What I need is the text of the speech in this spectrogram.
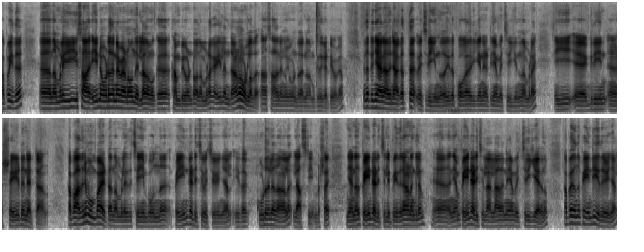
അപ്പോൾ ഇത് നമ്മൾ ഈ സാ ഈ നോട് തന്നെ വേണമെന്നില്ല. നമുക്ക് കമ്പി കൊണ്ടോ നമ്മുടെ കയ്യിൽ എന്താണോ ഉള്ളത് ആ സാധനങ്ങൾ കൊണ്ട് തന്നെ നമുക്കിത് കെട്ടിവെക്കാം. എന്നിട്ട് ഞാൻ അതിനകത്ത് വെച്ചിരിക്കുന്നത് ഇത് പോകാതിരിക്കാനായിട്ട് ഞാൻ വെച്ചിരിക്കുന്നത് നമ്മുടെ ഈ ഗ്രീൻ ഷെയ്ഡ് നെറ്റാണ്. അപ്പോൾ അതിന് മുമ്പായിട്ട് നമ്മളിത് ചെയ്യുമ്പോൾ ഒന്ന് പെയിന്റ് അടിച്ച് വെച്ച് കഴിഞ്ഞാൽ ഇത് കൂടുതൽ നാൾ ലാസ്റ്റ് ചെയ്യും. പക്ഷേ ഞാനത് പെയിന്റ് അടിച്ചില്ല. ഇപ്പോൾ ഇതിനാണെങ്കിലും ഞാൻ പെയിന്റ് അടിച്ചില്ല. അല്ലാതെ തന്നെ ഞാൻ വെച്ചിരിക്കുകയായിരുന്നു. അപ്പോൾ ഇതൊന്ന് പെയിന്റ് ചെയ്ത് കഴിഞ്ഞാൽ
